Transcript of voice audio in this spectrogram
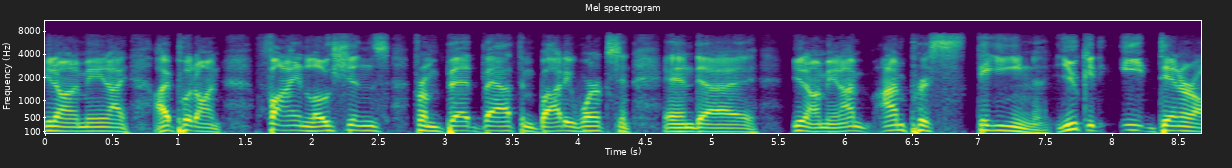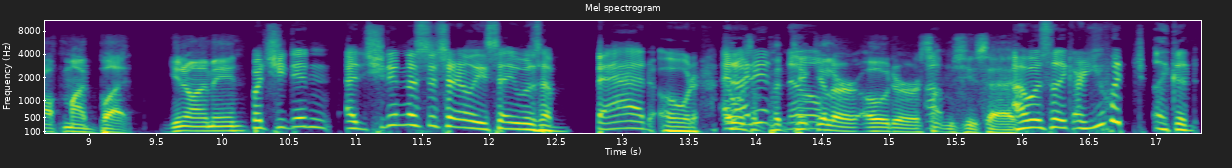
You know what I mean? I, I put on fine lotions from Bed Bath and Body Works and and uh, you know I mean I'm I'm pristine. You could eat dinner off my butt. You know what I mean? but she didn't. Uh, she didn't necessarily say it was a bad odor. And it was I a didn't know- particular odor or something she said. I was like, "Are you a, like an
